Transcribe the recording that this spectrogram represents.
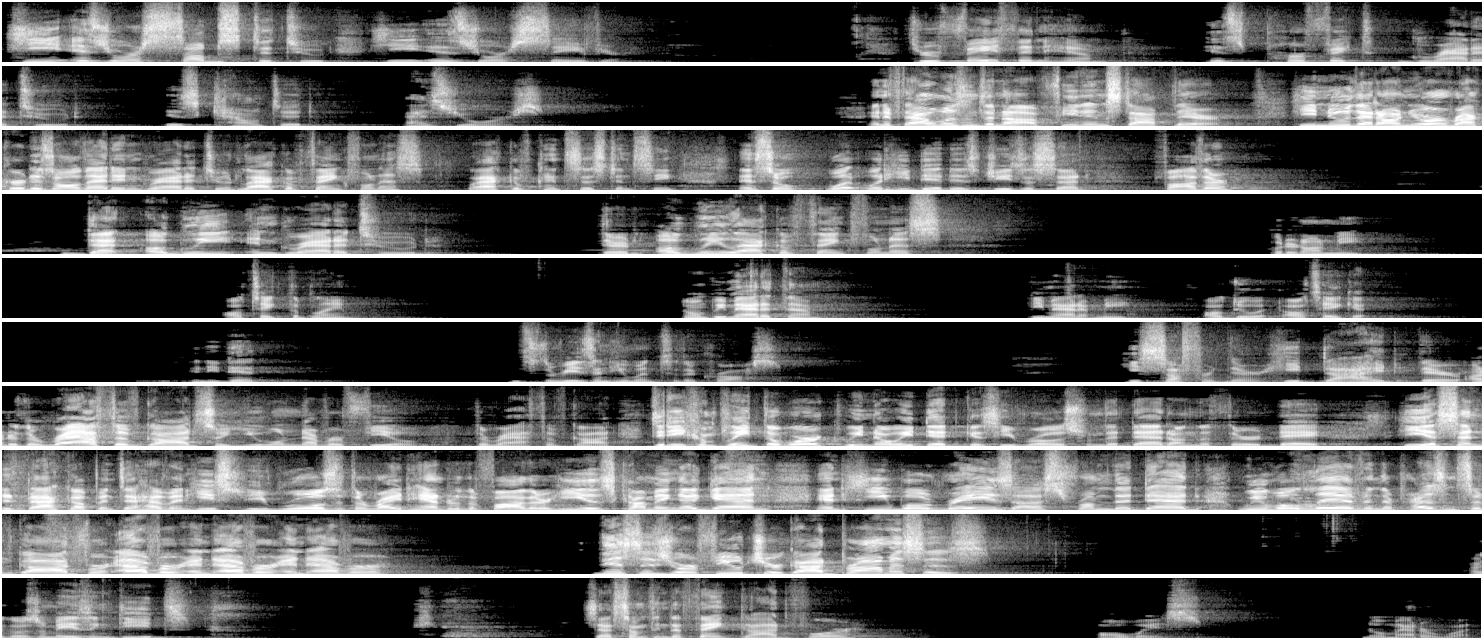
He is your substitute, He is your Savior. Through faith in Him, His perfect gratitude is counted as yours. And if that wasn't enough, he didn't stop there. He knew that on your record is all that ingratitude, lack of thankfulness, lack of consistency. And so what, what he did is Jesus said, Father, that ugly ingratitude, their ugly lack of thankfulness, put it on me. I'll take the blame. Don't be mad at them. Be mad at me. I'll do it. I'll take it. And he did. It's the reason he went to the cross. He suffered there. He died there under the wrath of God, so you will never feel the wrath of God. Did he complete the work? We know he did because he rose from the dead on the third day. He ascended back up into heaven. He, he rules at the right hand of the Father. He is coming again, and he will raise us from the dead. We will live in the presence of God forever and ever and ever. This is your future, God promises. Are those amazing deeds? Is that something to thank God for? Always, no matter what.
